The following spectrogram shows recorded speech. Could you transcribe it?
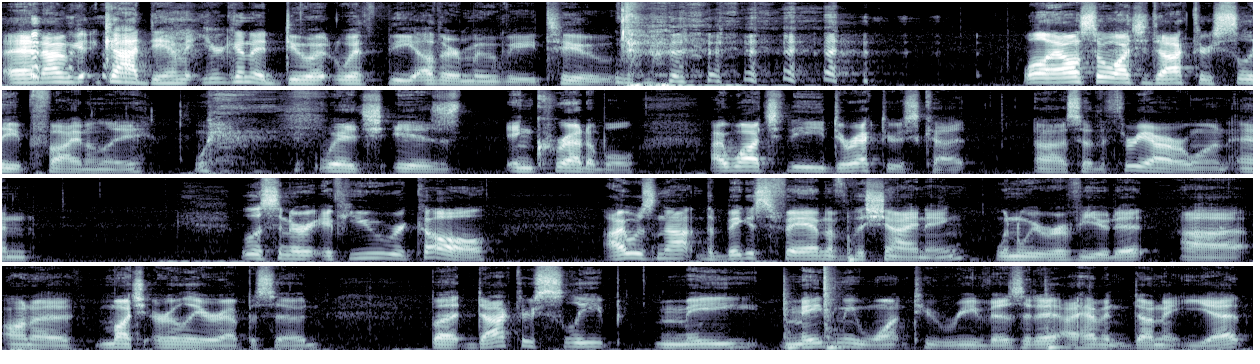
and I'm god damn it, you're gonna do it with the other movie too. well, I also watched Doctor Sleep finally, which is incredible. I watched the director's cut, uh, so the three-hour one. And listener, if you recall, I was not the biggest fan of The Shining when we reviewed it uh, on a much earlier episode. But Doctor Sleep may, made me want to revisit it. I haven't done it yet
